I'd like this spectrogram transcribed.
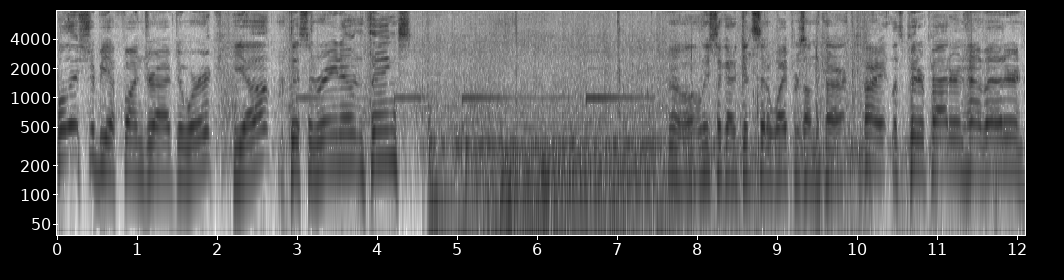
Well, this should be a fun drive to work. Yup, pissing rain out and things. Oh, well, at least I got a good set of wipers on the car. All right, let's pitter patter and have at her and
